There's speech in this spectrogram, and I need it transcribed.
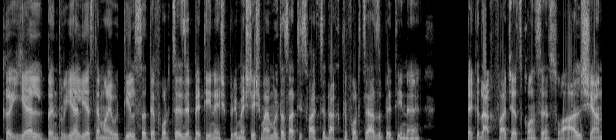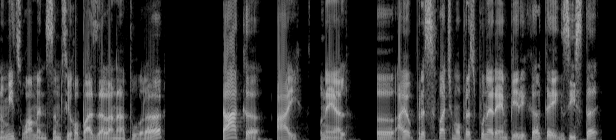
că el, pentru el este mai util să te forțeze pe tine și primește și mai multă satisfacție dacă te forțează pe tine decât dacă faceți consensual și anumiți oameni sunt psihopați de la natură, dacă ai, spune el, uh, ai o pres- facem o presupunere empirică că există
